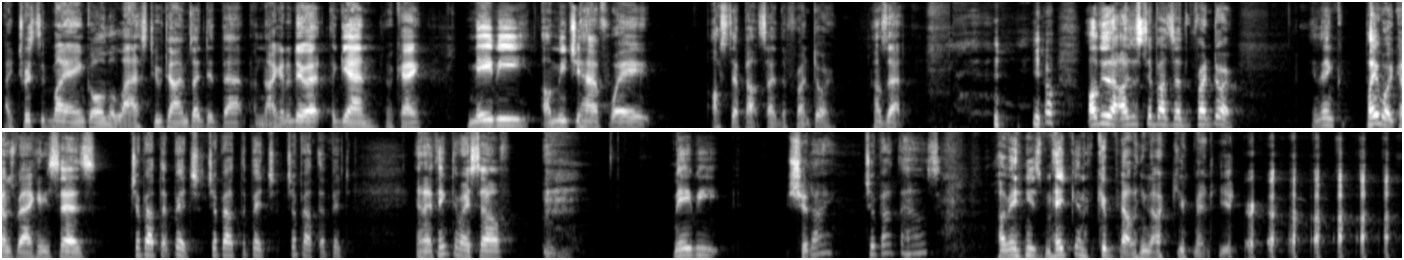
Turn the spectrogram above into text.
I twisted my ankle the last two times I did that. I'm not going to do it again. Okay. Maybe I'll meet you halfway. I'll step outside the front door. How's that? you know, I'll do that. I'll just step outside the front door. And then Playboi comes back and he says, Jump out that bitch, jump out the bitch, jump out that bitch. And I think to myself, maybe, should I jump out the house? I mean, he's making a compelling argument here.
